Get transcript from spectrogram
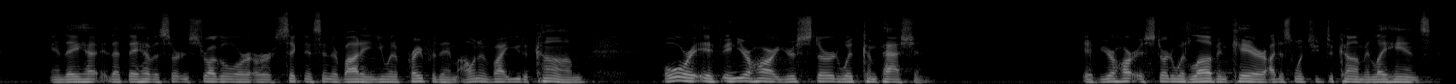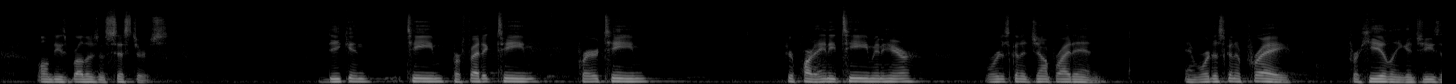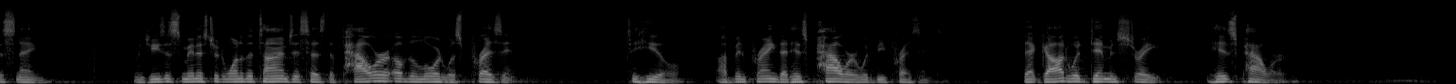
and they ha- that they have a certain struggle or, or sickness in their body and you want to pray for them, I want to invite you to come or if in your heart you're stirred with compassion, if your heart is stirred with love and care, I just want you to come and lay hands on these brothers and sisters. Deacon team, prophetic team, prayer team. If you're part of any team in here, we're just going to jump right in. And we're just going to pray for healing in Jesus' name. When Jesus ministered one of the times, it says the power of the Lord was present to heal. I've been praying that His power would be present, that God would demonstrate His power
